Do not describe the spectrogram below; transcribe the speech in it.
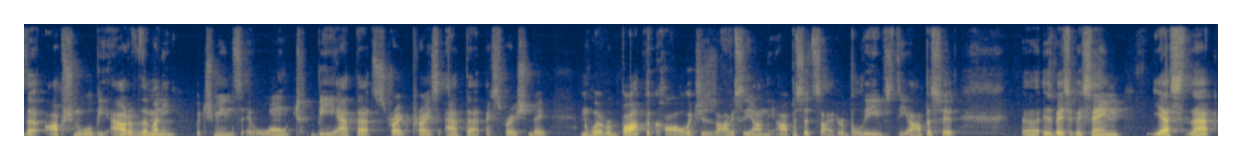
the option will be out of the money which means it won't be at that strike price at that expiration date. And whoever bought the call, which is obviously on the opposite side or believes the opposite, uh, is basically saying, yes, that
